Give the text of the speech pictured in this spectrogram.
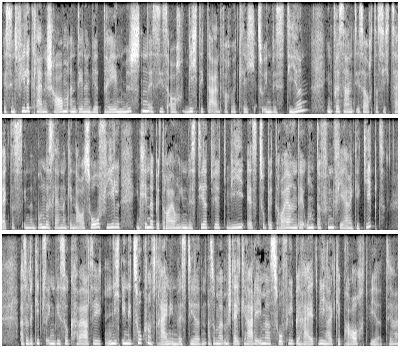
Es sind viele kleine Schrauben, an denen wir drehen müssten. Es ist auch wichtig, da einfach wirklich zu investieren. Interessant ist auch, dass sich zeigt, dass in den Bundesländern genau so viel in Kinderbetreuung investiert wird, wie es zu betreuende und unter Fünfjährige gibt. Also da gibt es irgendwie so quasi nicht in die Zukunft rein investieren. Also man, man, stellt gerade immer so viel bereit, wie halt gebraucht wird. Ja.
